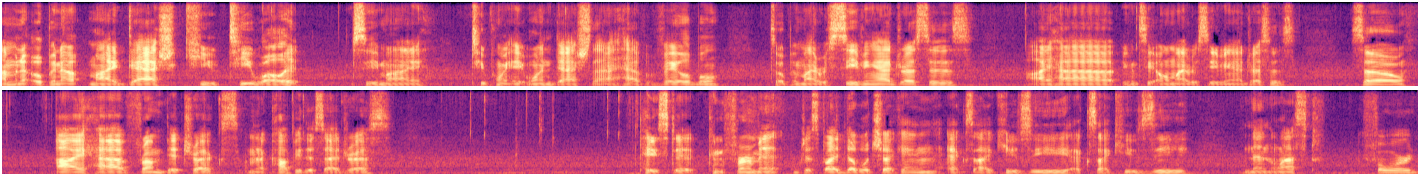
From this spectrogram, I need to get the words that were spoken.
I'm going to open up my Dash QT wallet. See my 2.81 Dash that I have available. Let's open my receiving addresses. I have, you can see all my receiving addresses. So I have from Bittrex, I'm going to copy this address, paste it, confirm it just by double checking XIQZ, XIQZ, and then the last four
